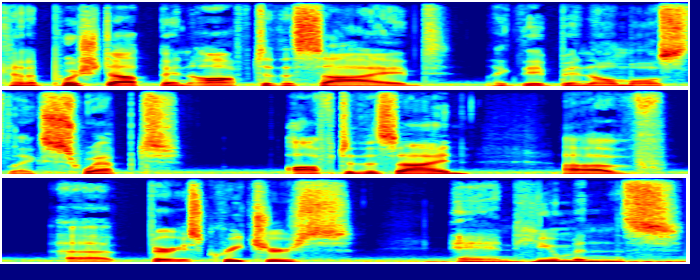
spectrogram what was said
kind of pushed up and off to the side, like they've been almost like swept off to the side of uh, various creatures and humans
